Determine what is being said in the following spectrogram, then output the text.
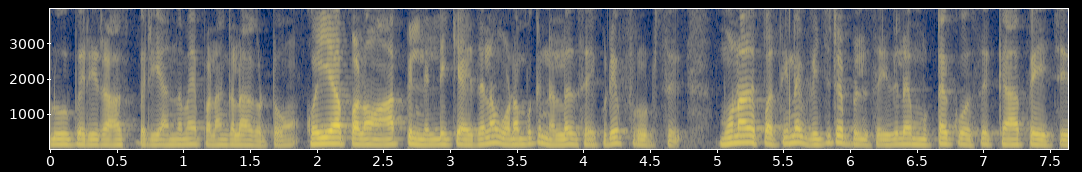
ப்ளூபெரி ராஸ்பெரி அந்த மாதிரி பழங்களாகட்டும் கொய்யாப்பழம் ஆப்பிள் நெல்லிக்காய் இதெல்லாம் உடம்புக்கு நல்லது செய்யக்கூடிய ஃப்ரூட்ஸு மூணாவது பார்த்தீங்கன்னா வெஜிடபிள்ஸ் இதில் முட்டைக்கோசு கேபேஜ்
